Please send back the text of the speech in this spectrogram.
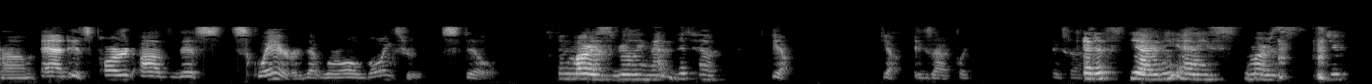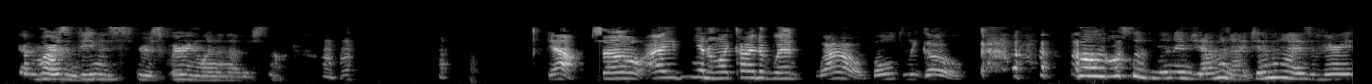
Um, and it's part of this square that we're all going through still. And Mars ruling that midheaven. Yeah. Yeah, exactly. Exactly. And it's, yeah, and, he, and he's, Mars, Mars and Venus are squaring one another, so. Mm-hmm. Yeah. So I, you know, I kind of went, wow, boldly go. well, also the Moon in Gemini. Gemini is a very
